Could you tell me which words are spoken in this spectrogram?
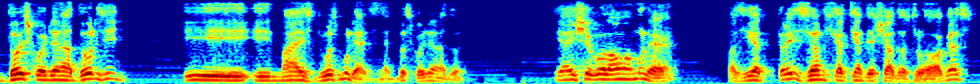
dois coordenadores e, e, e mais duas mulheres, né, duas coordenadoras. E aí chegou lá uma mulher, fazia três anos que ela tinha deixado as drogas,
